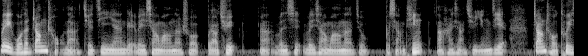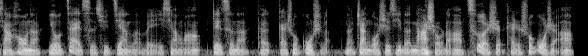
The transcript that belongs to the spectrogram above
魏国的张丑呢，却进言给魏襄王呢，说不要去啊。魏襄魏襄王呢就不想听啊，还想去迎接。张丑退下后呢，又再次去见了魏襄王。这次呢，他该说故事了。那战国时期的拿手的啊，测试开始说故事啊。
